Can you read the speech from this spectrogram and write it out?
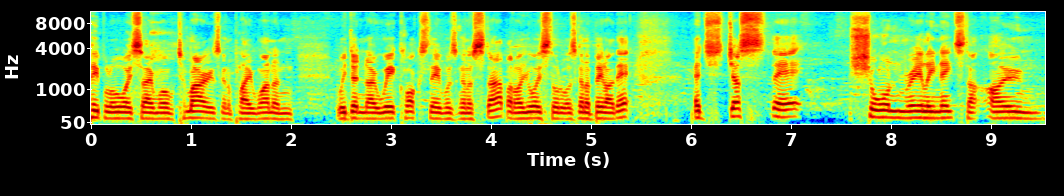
People always saying, well, Te Maire is going to play one, and we didn't know where Klokstad was going to start, but I always thought it was going to be like that. It's just that Shaun really needs to own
